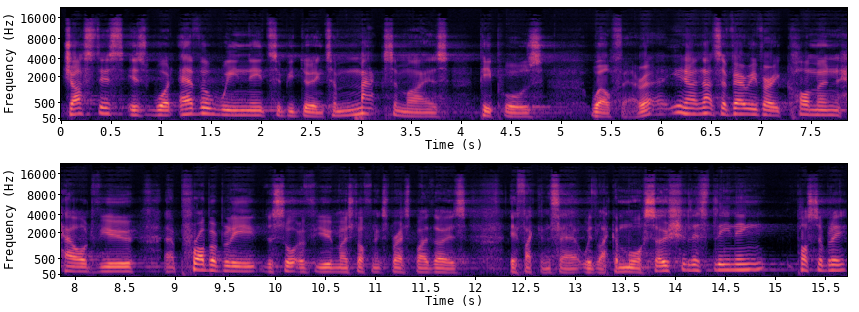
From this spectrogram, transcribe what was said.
justice is whatever we need to be doing to maximize people's welfare. Uh, you know, and that's a very, very common held view, uh, probably the sort of view most often expressed by those, if I can say it, with like a more socialist leaning, possibly.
